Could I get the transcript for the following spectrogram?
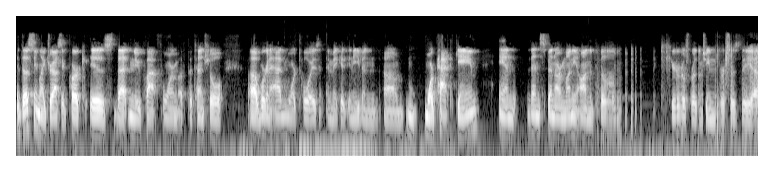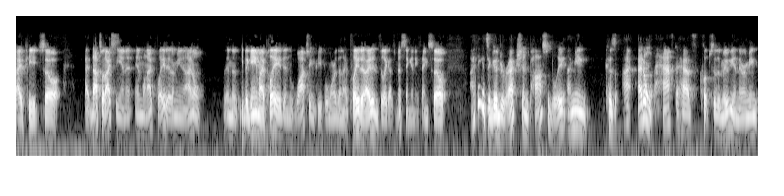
It does seem like Jurassic Park is that new platform of potential. Uh, we're going to add more toys and make it an even um, more packed game, and then spend our money on the bill materials for the machine versus the uh, IP. So that's what I see in it. And when I played it, I mean, I don't in the, the game I played and watching people more than I played it, I didn't feel like I was missing anything. So I think it's a good direction, possibly. I mean, because I, I don't have to have clips of the movie in there. I mean,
